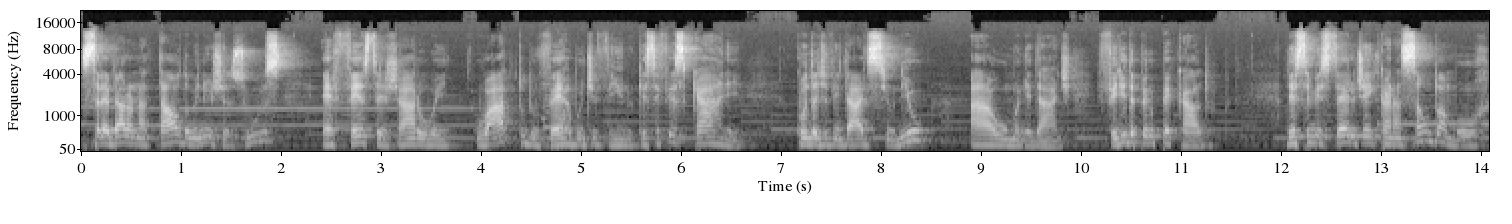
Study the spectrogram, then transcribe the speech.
Celebrar o Natal do Menino Jesus é festejar o, o ato do Verbo divino que se fez carne quando a divindade se uniu à humanidade, ferida pelo pecado. Desse mistério de encarnação do amor,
